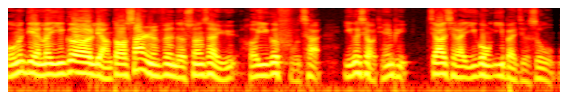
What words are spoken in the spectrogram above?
我们点了一个两到三人份的酸菜鱼和一个辅菜，一个小甜品，加起来一共一百九十五。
